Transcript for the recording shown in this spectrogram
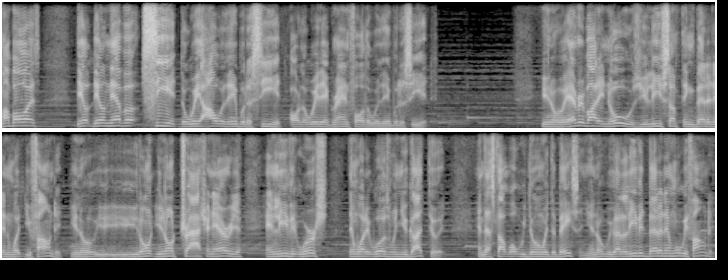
My boys, they'll, they'll never see it the way I was able to see it or the way their grandfather was able to see it. You know, everybody knows you leave something better than what you found it. You know, you, you, don't, you don't trash an area and leave it worse than what it was when you got to it. And that's not what we're doing with the basin, you know. We got to leave it better than what we found it.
